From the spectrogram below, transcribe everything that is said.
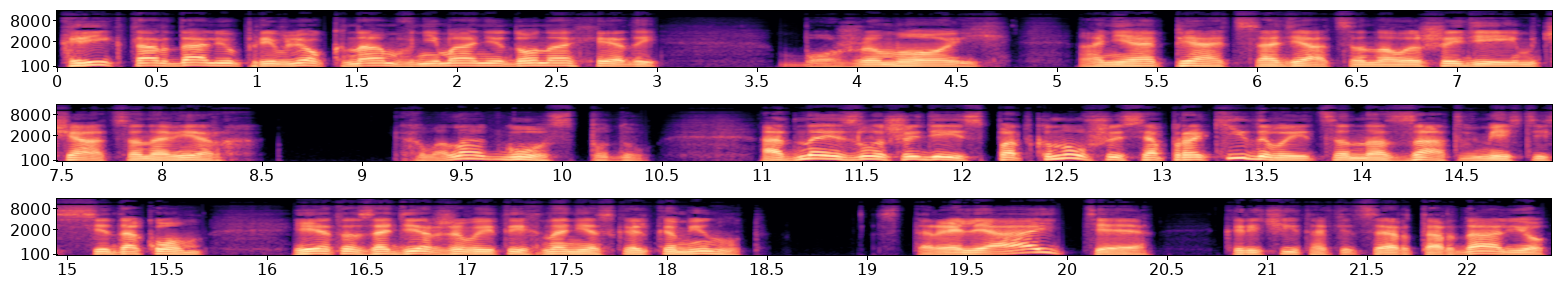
Крик Тардалью привлек к нам внимание Дона Ахеды. «Боже мой! Они опять садятся на лошадей и мчатся наверх!» Хвала Господу! Одна из лошадей, споткнувшись, опрокидывается назад вместе с седаком, и это задерживает их на несколько минут. «Стреляйте!» — кричит офицер Тардалью,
